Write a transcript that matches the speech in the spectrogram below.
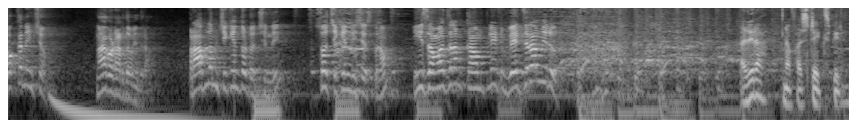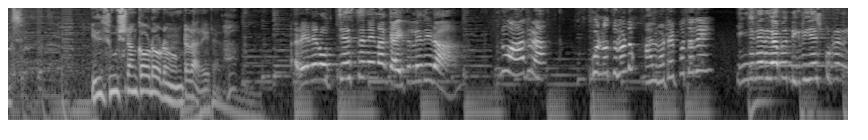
ఒక్క నిమిషం. నాకు కూడా అర్థమైందిరా. ప్రాబ్లం చికెన్ తోటి వచ్చింది. సో చికెన్ తీసేస్తున్నాం. ఈ సంవత్సరం కంప్లీట్ వెజ్ రా మీరు? అదిరా నా ఫస్ట్ ఎక్స్పీరియన్స్. ఇది చూసినాక కూడా ఒకడు ఉంటాడా రేరా అరే నేను వచ్చేస్తేనే నాకు అయితలేదు ఇడా నువ్వు ఆగరా. కొన్నొత్తులు అలవాటు అయిపోతుంది ఇంజనీర్ కాబట్టి డిగ్రీ చేసుకుంటాను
